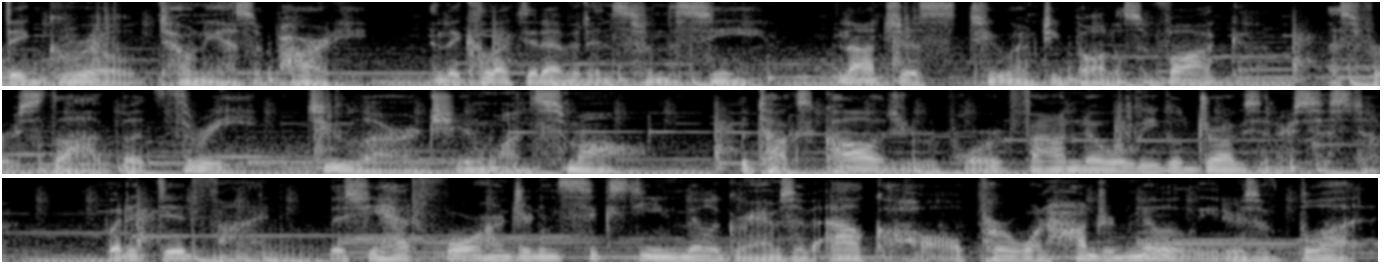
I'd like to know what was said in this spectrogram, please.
They grilled Tony Azzopardi, and they collected evidence from the scene. Not just two empty bottles of vodka, as first thought, but three, two large and one small. The toxicology report found no illegal drugs in her system, but it did find that she had 416 milligrams of alcohol per 100 milliliters of blood.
